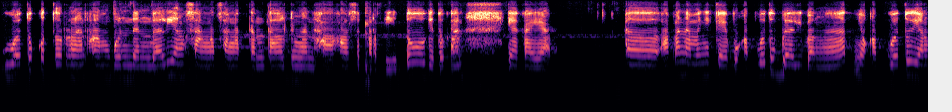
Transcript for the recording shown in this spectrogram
gue tuh keturunan Ambon dan Bali yang sangat-sangat kental dengan hal-hal seperti itu gitu kan. Ya kayak eh, apa namanya kayak bokap gue tuh Bali banget nyokap gue tuh yang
